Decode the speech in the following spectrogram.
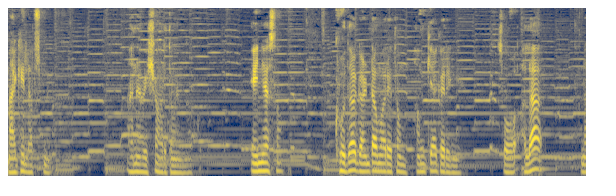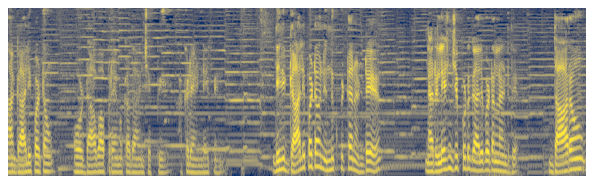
మ్యాగీ లవ్స్ మీ అనే విషయం అర్థమైంది నాకు. ఏం చేస్తాం? ఖుదా గంట మరేతం హంక్యా క్యా సో అలా నా గాలిపటం ఓ డాబా ప్రేమ కథ అని చెప్పి అక్కడ ఎండ్ అయిపోయింది. దీనికి గాలిపటం ఎందుకు పెట్టానంటే నా రిలేషన్షిప్ కూడా గాలిపటం లాంటిదే. దారం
